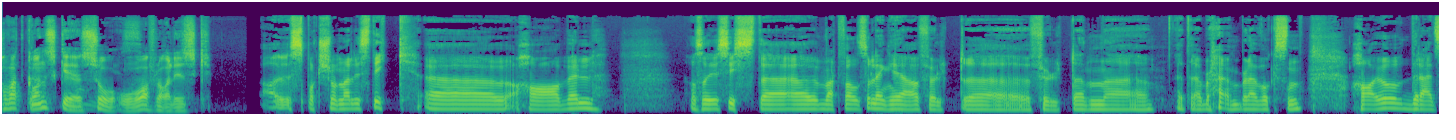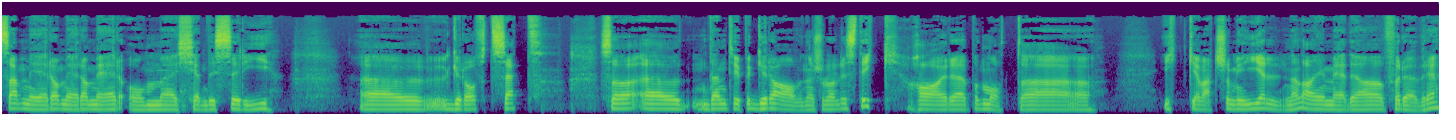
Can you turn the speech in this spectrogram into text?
har vært ganske så overfladisk. Sportsjournalistikk uh, har vel Altså de siste, i hvert fall så lenge jeg har fulgt, uh, fulgt den uh, etter jeg ble, ble, voksen, har jo dreid seg mer og mer og mer om kjendiseri, grovt sett. Så den type gravende journalistikk har på en måte ikke vært så mye gjeldende da, i media for øvrig.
